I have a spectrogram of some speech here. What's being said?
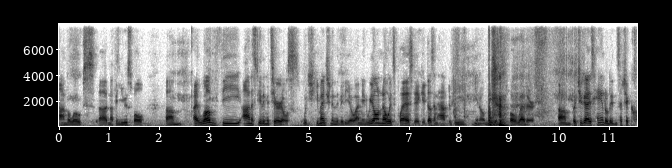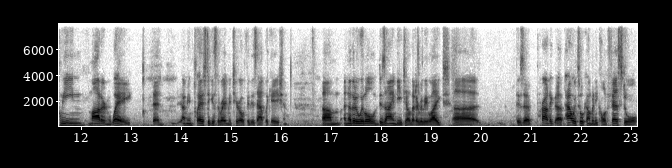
envelopes, nothing useful. Um, I love the honesty of the materials, which you mentioned in the video. I mean, we all know it's plastic. It doesn't have to be, you know, made in faux leather. Um, but you guys handled it in such a clean, modern way that, I mean, plastic is the right material for this application. Um, another little design detail that I really liked, uh, there's a product, a power tool company called Festool,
